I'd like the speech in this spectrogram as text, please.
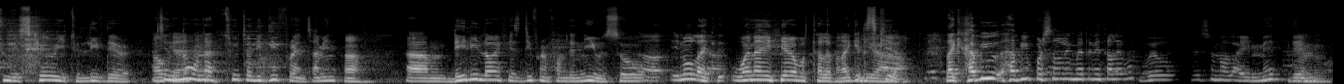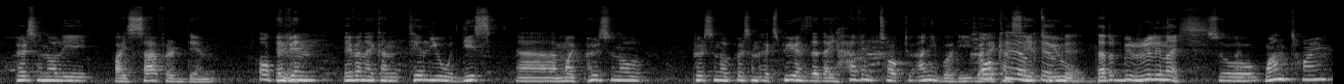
too scary to live there." I said, Okay. "No, not totally different. I mean, Ah. um, daily life is different from the news. So Uh, you know, like when I hear about Taliban, I get Yeah. scared. Like, have you have you personally met any Taliban? well, personally, I met them. Mhm. Personally, I suffered them. Okay. even even I can tell you this uh, my personal personal personal experience that I haven't talked to anybody but I can say it to you That would be really nice. so one time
